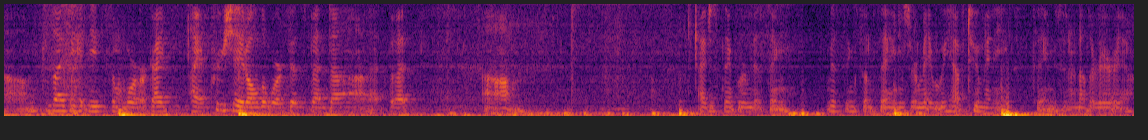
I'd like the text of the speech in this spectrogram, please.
Um, cause I think it needs some work. I, I appreciate all the work that's been done on it, but, um, I just think we're missing, missing some things, or maybe we have too many things in another area.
